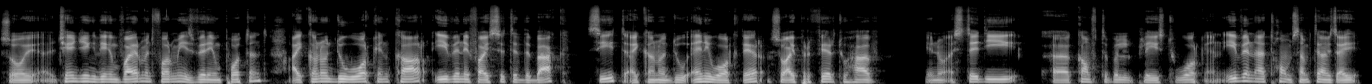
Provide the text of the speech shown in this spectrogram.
So uh, changing the environment for me is very important. I cannot do work in car even if I sit at the back seat. I cannot do any work there. So I prefer to have, you know, a steady, uh, comfortable place to work. And even at home, sometimes I,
